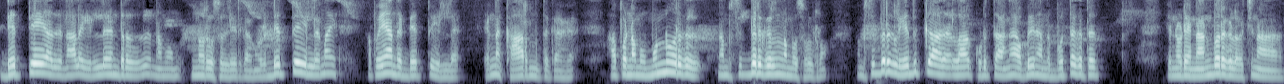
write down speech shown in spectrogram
டெத்தே அதனால இல்லைன்றது நம்ம முன்னோர்கள் சொல்லியிருக்காங்க. ஒரு டெத்தே இல்லைன்னா அப்போ ஏன் அந்த டெத்து இல்லை? என்ன காரணத்துக்காக? அப்போ நம்ம முன்னோர்கள் நம்ம சித்தர்கள்னு நம்ம சொல்கிறோம் நம்ம சித்தர்கள் எதுக்கு அதெல்லாம் கொடுத்தாங்க அப்படின்னு அந்த புத்தகத்தை என்னுடைய நண்பர்களை வச்சு நான்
